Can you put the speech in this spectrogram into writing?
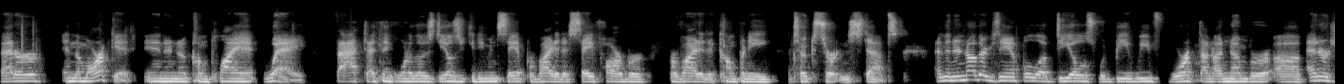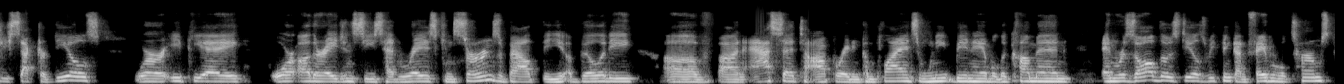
better in the market and in a compliant way. Fact, I think one of those deals, you could even say it provided a safe harbor, provided a company took certain steps. And then another example of deals would be we've worked on a number of energy sector deals where EPA or other agencies had raised concerns about the ability of an asset to operate in compliance and we being able to come in and resolve those deals, we think on favorable terms,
